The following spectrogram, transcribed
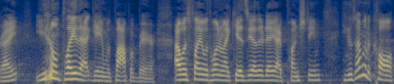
Right? You don't play that game with Papa Bear. I was playing with one of my kids the other day. I punched him. He goes, I'm going to call,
